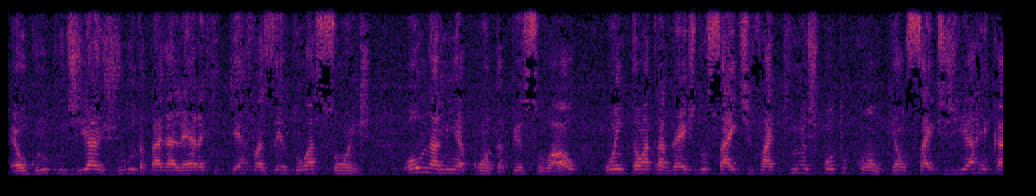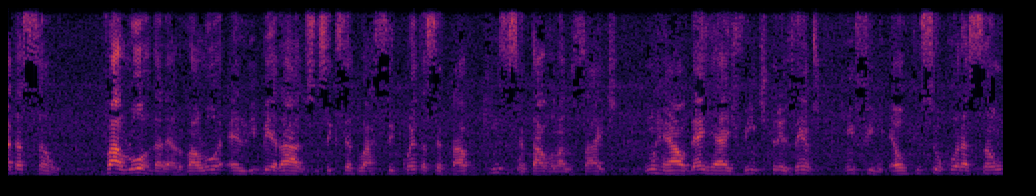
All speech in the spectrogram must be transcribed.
é o grupo de ajuda para galera que quer fazer doações ou na minha conta pessoal, ou então através do site vaquinhas.com, que é um site de arrecadação. Valor, galera, o valor é liberado. Se você quiser doar 50 centavos, 15 centavos lá no site, 1 real, 10 reais, 20, 300, enfim, é o que o seu coração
